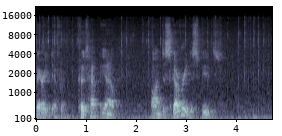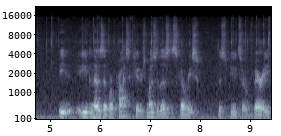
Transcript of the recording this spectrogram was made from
very different, because, you know, on discovery disputes, even those that were prosecutors, most of those discovery disputes are very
